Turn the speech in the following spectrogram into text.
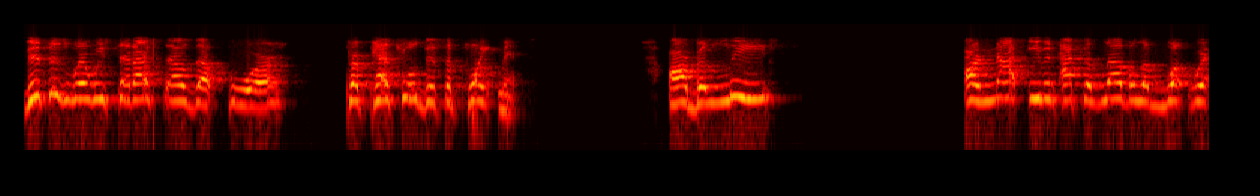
This is where we set ourselves up for perpetual disappointment. Our beliefs are not even at the level of what we're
